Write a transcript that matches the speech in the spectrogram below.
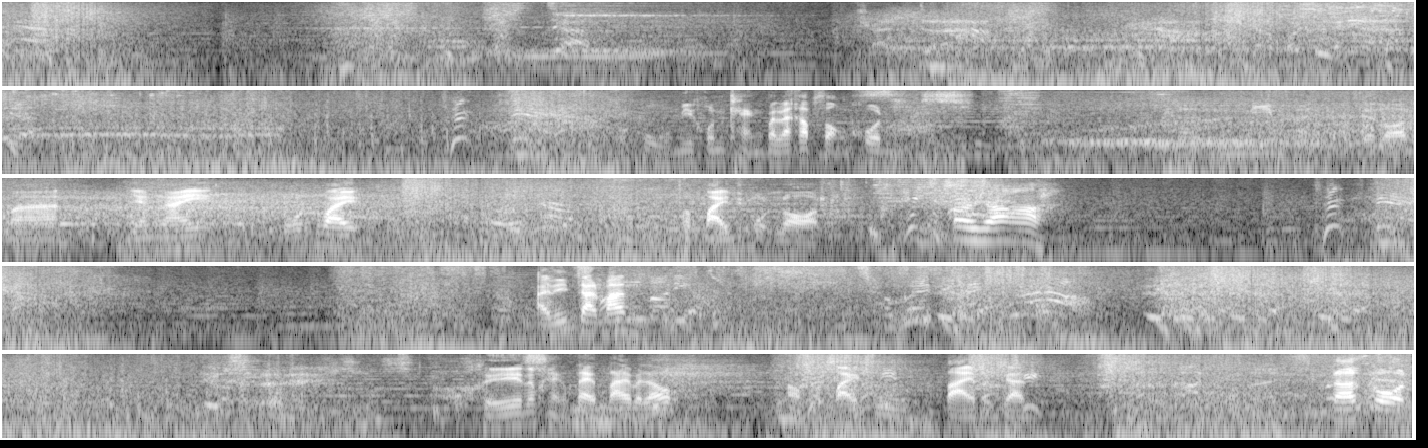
คนแข่งไปแล้วครับสองคนเดี๋ยวร้อนมายังไงโดนไปสไปที่หมดหลอดเอ้ยอะอันนี้จัดมันโอเคน้ำแข็งแตกตายไปแล้ว เอาสไปค์กูตายเหมือนกันลาก่อน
